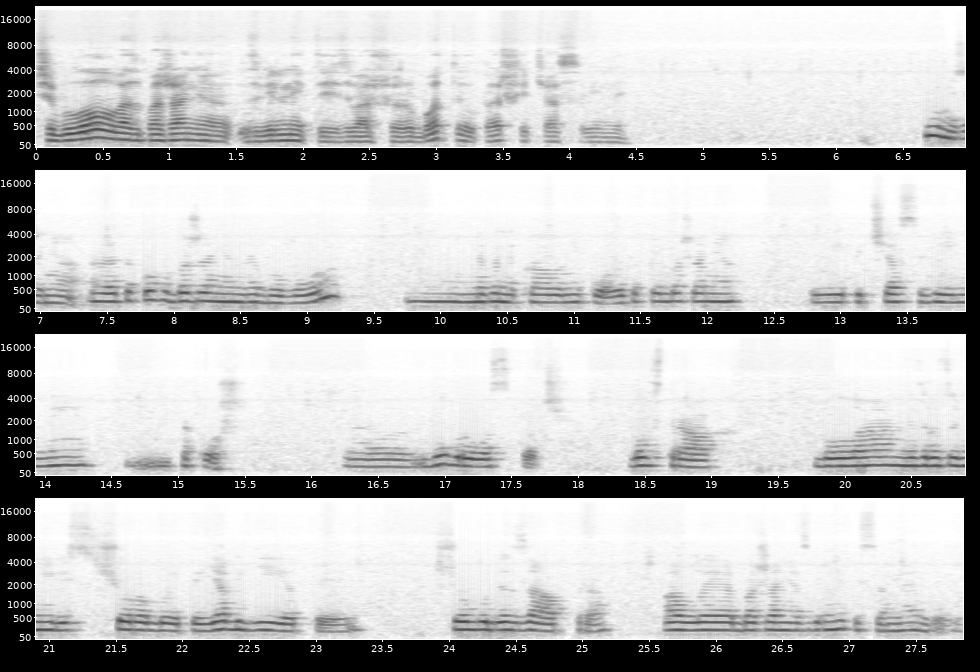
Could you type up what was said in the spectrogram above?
Чи було у вас бажання звільнитись з вашої роботи у перший час війни? Ні, Женя, е, такого бажання не було, не виникало ніколи таке бажання. І під час війни також Е, був розпач, був страх, була незрозумілість, що робити, як діяти, що буде завтра. Але бажання звільнитися не було.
